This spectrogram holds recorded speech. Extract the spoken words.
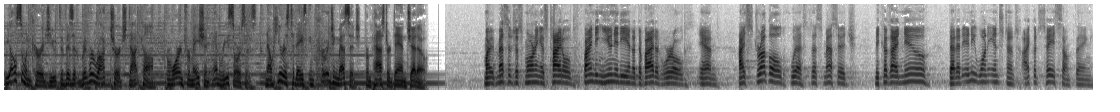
We also encourage you to visit riverrockchurch.com for more information and resources. Now, here is today's encouraging message from Pastor Dan Jetto. My message this morning is titled Finding Unity in a Divided World. And I struggled with this message because I knew that at any one instant I could say something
